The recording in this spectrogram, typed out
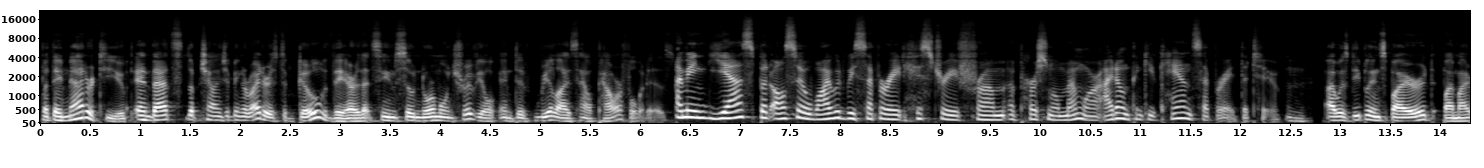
but they matter to you. And that's the challenge of being a writer is to go there that seems so normal and trivial and to realize how powerful it is. I mean, yes, but also why would we separate history from a personal memoir? I don't think you can separate the 2 mm I was deeply inspired by my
